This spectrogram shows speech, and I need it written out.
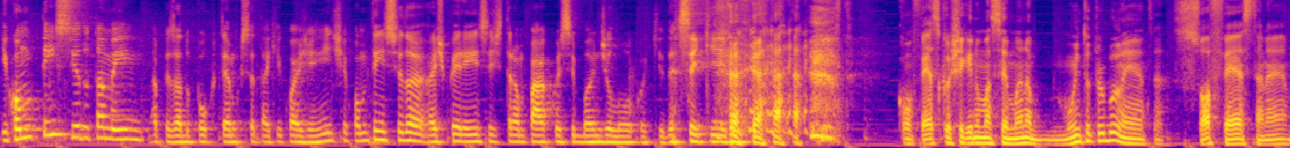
E como tem sido também, apesar do pouco tempo que você tá aqui com a gente, como tem sido a a experiência de trampar com esse bando de louco aqui dessa equipe? Confesso que eu cheguei numa semana muito turbulenta. Só festa, né?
